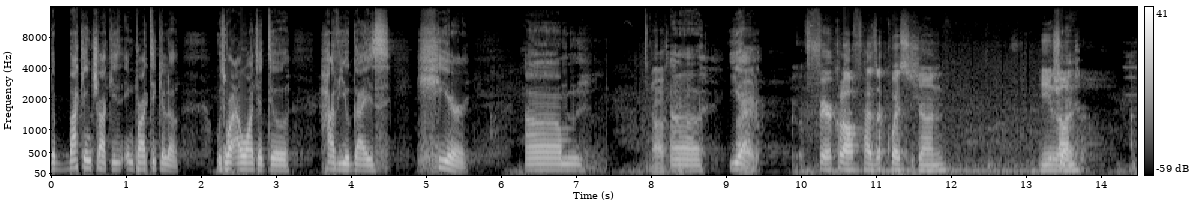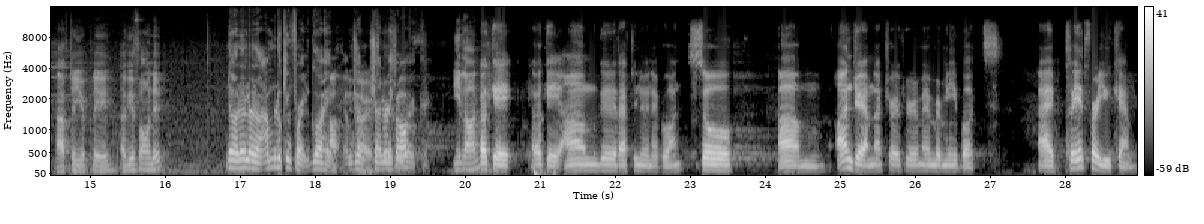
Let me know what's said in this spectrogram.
the backing track is, in particular was what I wanted to have you guys hear. Um, okay. uh, yeah, Alright. Fairclough has a question. Elon, Sure. after you play, have you found it? no, no, no, no. I'm looking for it. Go ahead. Okay, I'm trying, alright. trying to make it work. Elon, Okay, okay. Um, good afternoon, everyone. So, um, Aundre, I'm not sure if you remember me, but I played for UCAM.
